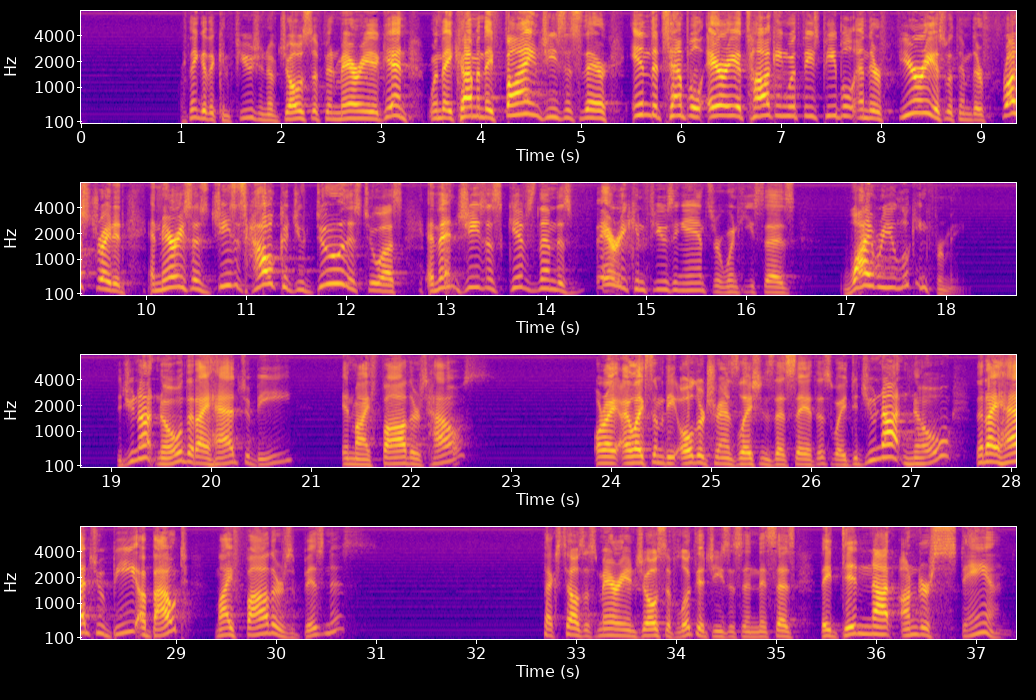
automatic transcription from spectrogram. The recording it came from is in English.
Or think of the confusion of Joseph and Mary again when they come and they find Jesus there in the temple area talking with these people, and they're furious with him. They're frustrated. And Mary says, Jesus, how could you do this to us? And then Jesus gives them this very confusing answer when he says, Why were you looking for me? Did you not know that I had to be in my Father's house? Or I, I, like some of the older translations that say it this way Did you not know that I had to be about my Father's business? Text tells us Mary and Joseph looked at Jesus and it says they did not understand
